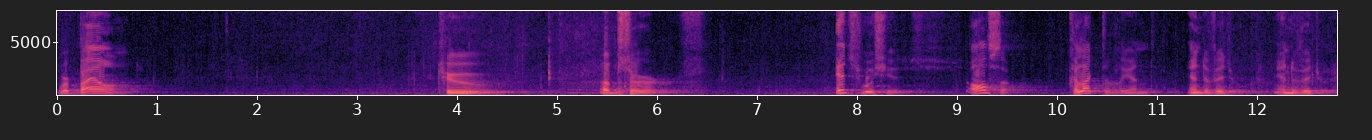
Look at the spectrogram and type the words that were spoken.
were bound to observe its wishes also, collectively and individually. individually.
